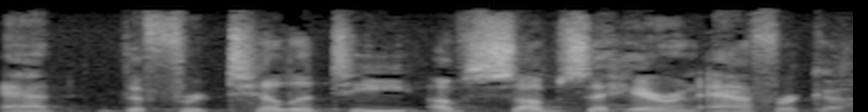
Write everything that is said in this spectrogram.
at the fertility of sub Saharan Africa,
